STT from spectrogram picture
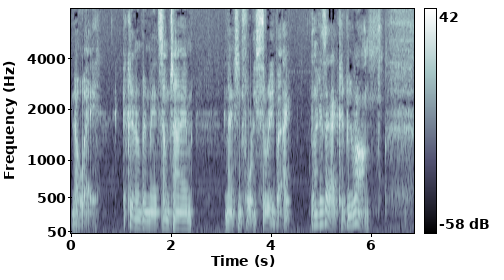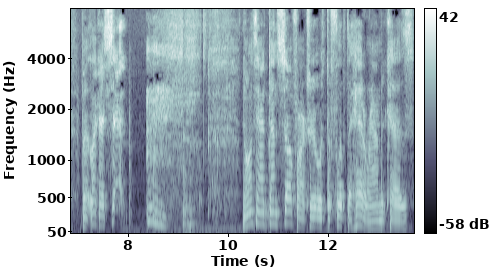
No way. It couldn't have been made sometime in 1943, but I, like I said, I could be wrong. But like I said, the only thing I've done so far to it was to flip the head around because,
